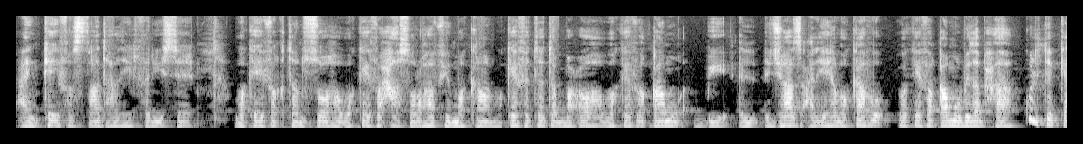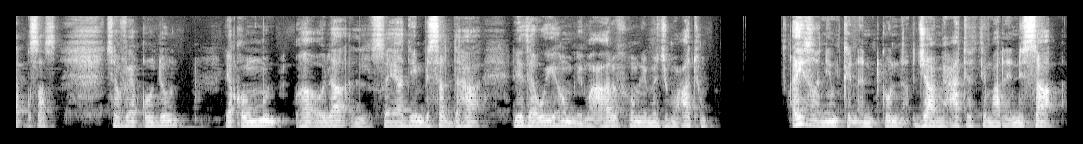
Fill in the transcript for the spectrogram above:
عن كيف اصطاد هذه الفريسة وكيف اقتنصوها وكيف حاصروها في مكان وكيف تتبعوها وكيف قاموا بالإجهاز عليها وكيف قاموا بذبحها. كل تلك القصص سوف يقودون يقومون هؤلاء الصيادين بسردها لذويهم لمعارفهم لمجموعاتهم أيضا يمكن أن تكون جامعات الثمار النساء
